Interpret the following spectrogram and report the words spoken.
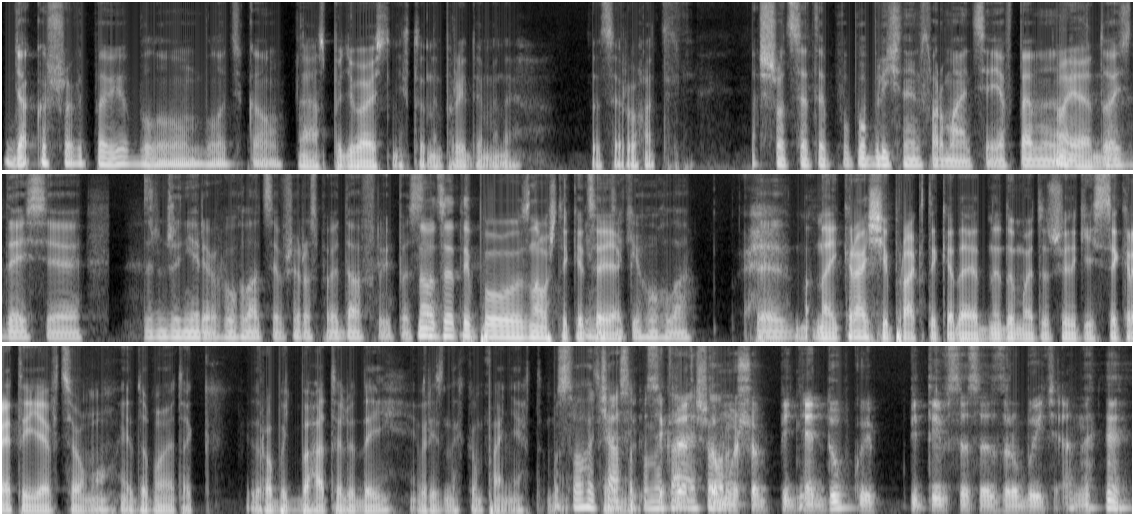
Дякую, що відповів, було було цікаво. А, Сподіваюся, ніхто не прийде мене за це ругати. Що це типу публічна інформація? Я впевнений, ну, я, хтось да. десь е, з інженерів Гугла це вже розповідав і писав. Ну, це, типу, знову ж таки, це як. тільки Гугла. Це... Найкращі практики, да, я не думаю, тут що якісь секрети є в цьому. Я думаю, так робить багато людей в різних компаніях. Тому Свого це... часу пам'ятаєш, що... в тому, щоб підняти дубку і піти все це зробити, а не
